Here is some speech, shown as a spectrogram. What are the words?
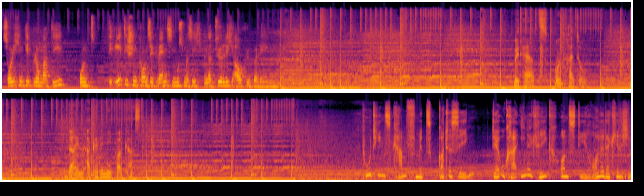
solchen Diplomatie. Und die ethischen Konsequenzen muss man sich natürlich auch überlegen. Mit Herz und Haltung. Dein Akademie-Podcast. Putins Kampf mit Gottes Segen? Der Ukraine-Krieg und die Rolle der Kirchen.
